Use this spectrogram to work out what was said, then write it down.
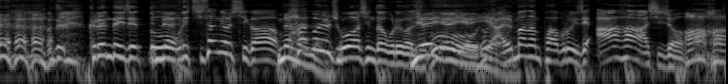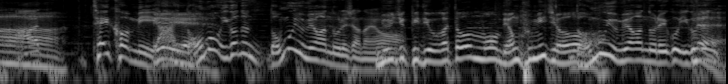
그런데 이제 또 네. 우리 지상렬 씨가 네네네. 팝을 좋아하신다고 그래가지고 예, 예, 예, 형이 예. 알만한 팝으로 이제 아하 아시죠? 아하. 아, Take on me. 아, 예, 예. 너무 이거는 너무 유명한 노래잖아요. 뮤직비디오가 또 뭐 명품이죠. 너무 유명한 노래고 이거는 네.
